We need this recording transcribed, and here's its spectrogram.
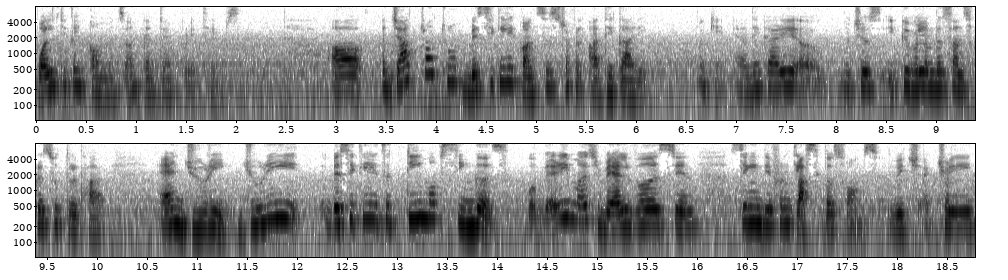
political comments on contemporary themes. Uh, a jatra troupe basically consists of an adhikari okay adhikari uh, which is equivalent of the sanskrit sutradhar and juri juri basically it's a team of singers who are very much well versed in singing different classical songs which actually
